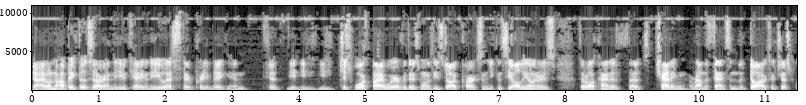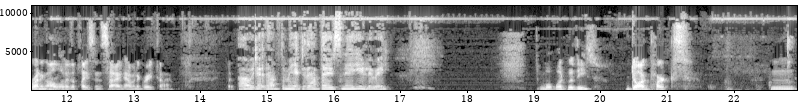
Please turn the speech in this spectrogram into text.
Yeah, I don't know how big those are in the UK. In the US, they're pretty big, and you, you, you just walk by wherever there's one of these dog parks, and you can see all the owners. They're all kind of uh, chatting around the fence, and the dogs are just running all over the place inside, having a great time. Oh, we don't have them here. Do they have those near you, Louis? What, what were these? Dog parks. Mm,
